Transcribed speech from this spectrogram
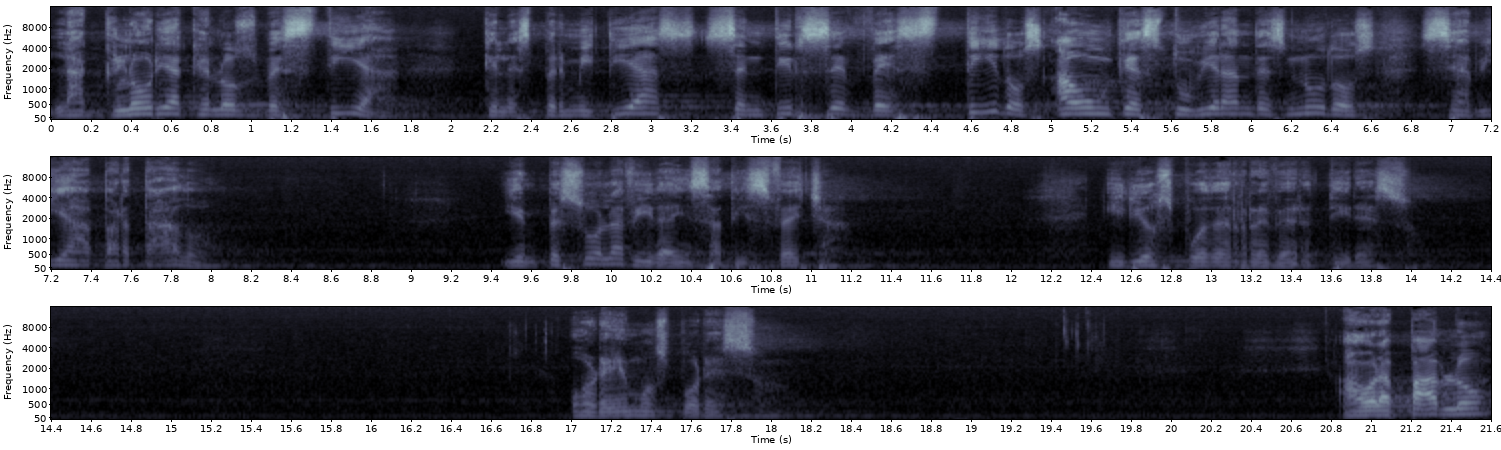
La gloria que los vestía, que les permitía sentirse vestidos, aunque estuvieran desnudos, se había apartado. Y empezó la vida insatisfecha. Y Dios puede revertir eso. Oremos por eso. Ahora Pablo,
